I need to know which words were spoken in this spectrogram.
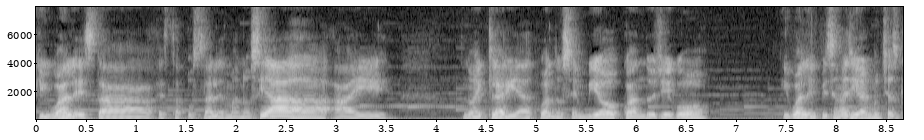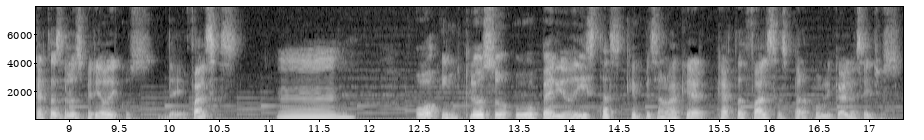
Que igual esta, esta postal es manoseada, hay, no hay claridad cuando se envió, cuando llegó. Igual empiezan a llegar muchas cartas a los periódicos de falsas. Mm, O incluso hubo periodistas que empezaron a crear cartas falsas para publicarlas ellos.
